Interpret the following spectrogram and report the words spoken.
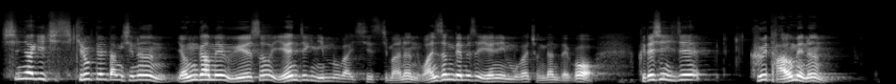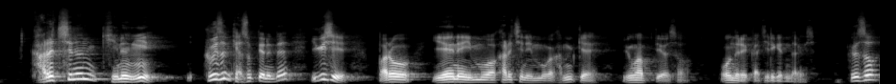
신약이 기록될 당시는 영감에 의해서 예언적인 임무가 있었지만은 완성되면서 예언의 임무가 중단되고 그 대신 이제 그 다음에는 가르치는 기능이 그것은 계속되는데 이것이 바로 예언의 임무와 가르치는 임무가 함께 융합되어서 오늘에까지 이르게 된다는 것이죠. 그래서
